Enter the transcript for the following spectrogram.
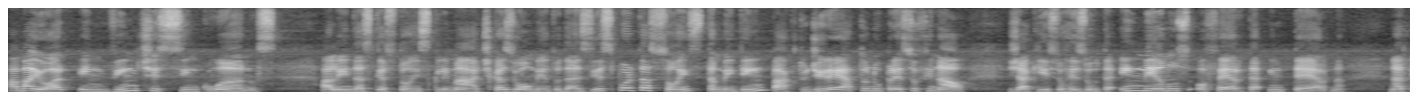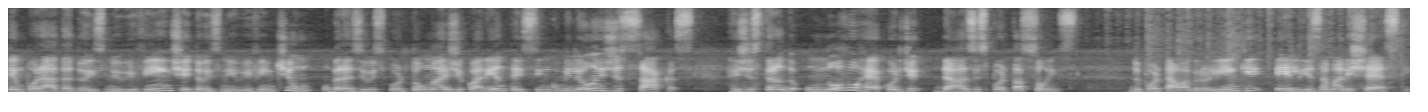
a maior em 25 anos. Além das questões climáticas, o aumento das exportações também tem impacto direto no preço final, já que isso resulta em menos oferta interna. Na temporada 2020 e 2021, o Brasil exportou mais de 45 milhões de sacas registrando um novo recorde das exportações. Do portal AgroLink, Elisa Malicheski.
